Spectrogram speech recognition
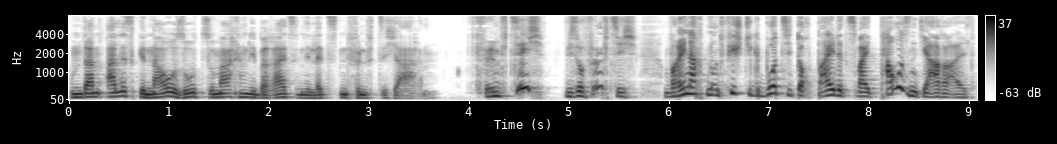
um dann alles genau so zu machen wie bereits in den letzten 50 Jahren. 50? Wieso 50? Weihnachten und Fisch die Geburt sind doch beide 2000 Jahre alt.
